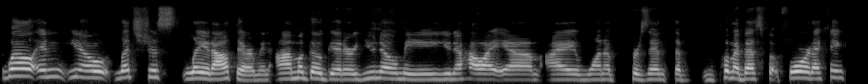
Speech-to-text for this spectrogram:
Well, and you know, let's just lay it out there. I mean, I'm a go-getter. You know me. You know how I am. I want to present the put my best foot forward. I think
